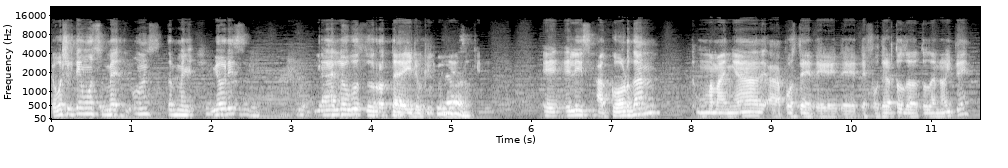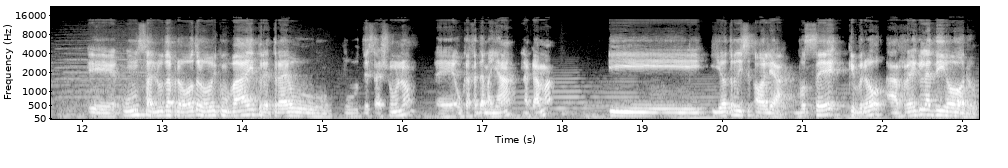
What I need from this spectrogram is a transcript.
Eu acho que tem uns, uns dos melhores diálogos do roteiro que conheço. Eh, Eles acordam uma manhã após de, de, de, de foder toda, toda a noite. eh, um saluda para o outro, oi, como vai? Tra- Traz o, o desayuno, eh, o café da manhã na cama. E, e outro diz: Olha, você quebrou a regra de ouro.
